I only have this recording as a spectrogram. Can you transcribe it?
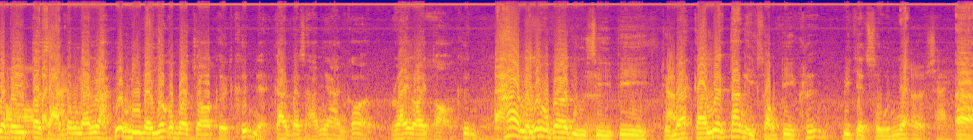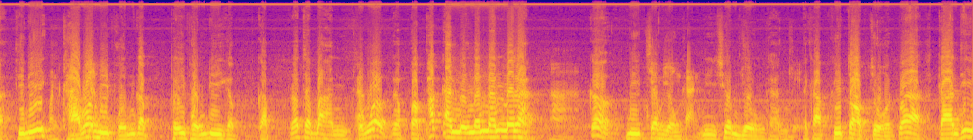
จะไปอ๋อประสานประสานตรงนั้นล่ะเมื่อมีนายกอบจเกิดขึ้นเนี่ยการประสานงานก็ไร้รอยต่อขึ้น ถ้านายกอบจอยู่ 4 ปีถูกไหมการเลือกตั้งอีก 2 ปีครึ่งปี70เนี่ยเออใช่ อ่าทีนี้มันถามว่าขาดเยอะมีผลกับมีผลดีกับกับรัฐบาล ผมว่ากับกับพรรคการเมืองนั้นๆไหมล่ะอ่า ก็มีเชื่อมโยงกันมีเชื่อมโยงกันโอเค นะครับคือตอบโจทย์ว่าการที่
